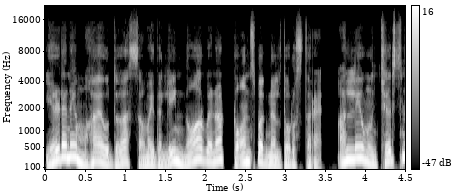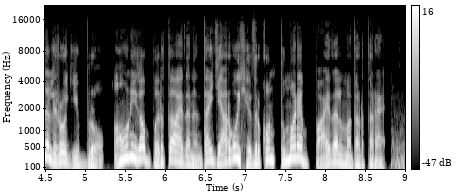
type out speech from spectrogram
ಎರಡನೇ ಮಹಾಯುದ್ಧದ ಸಮಯದಲ್ಲಿ ನಾರ್ವೆನ ಟಾನ್ಸ್ಬರ್ಗ್ನಲ್ಲಿ ತೋರಿಸ್ತಾರೆ. ಅಲ್ಲಿ ಒಂದ್ ಚರ್ಚ್ ನಲ್ಲಿರೋ ಇಬ್ರು, ಅವನೀಗ ಬರ್ತಾ ಇದ್ದಾನಂತ ಯಾರಿಗೋ ಹೆದರ್ಕೊಂಡು ತುಂಬಾನೇ ಬಾಯದಲ್ಲಿ ಮಾತಾಡ್ತಾರೆ.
